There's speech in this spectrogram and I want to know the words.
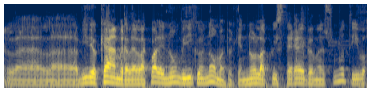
la, la, videocamera della quale non vi dico il nome perché non l'acquisterei per nessun motivo,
